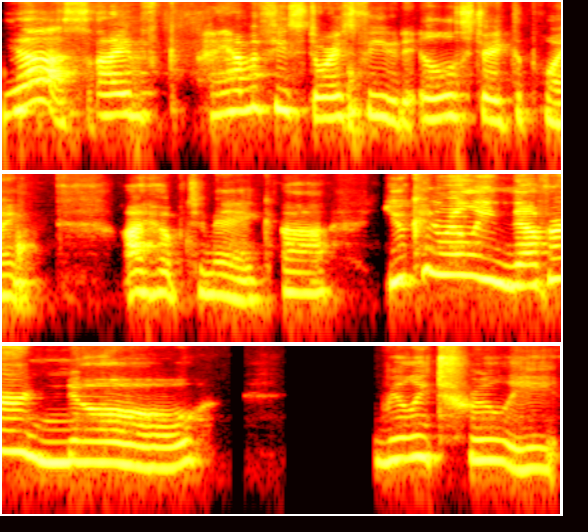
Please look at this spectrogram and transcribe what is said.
Yes, I've I have a few stories for you to illustrate the point I hope to make. Uh, you can really never know, really truly,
